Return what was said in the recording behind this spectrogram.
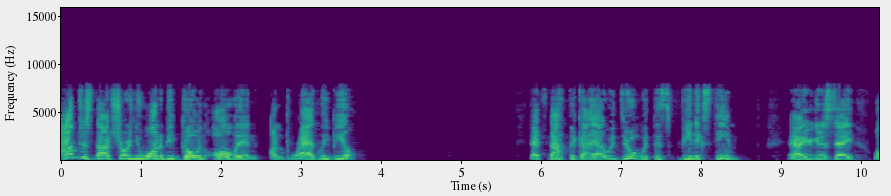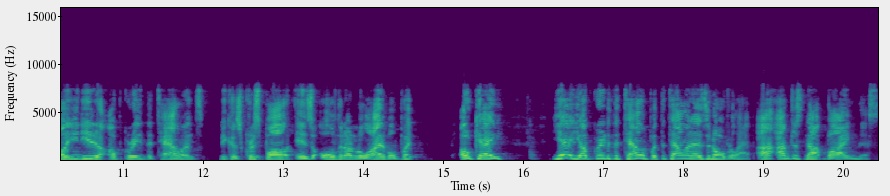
I'm just not sure you want to be going all in on Bradley Beal. That's not the guy I would do it with this Phoenix team. Now you're going to say, well, you needed to upgrade the talent because Chris Paul is old and unreliable. But okay, yeah, you upgraded the talent, but the talent has an overlap. I, am just not buying this.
